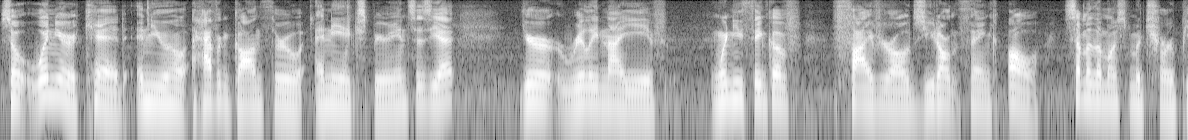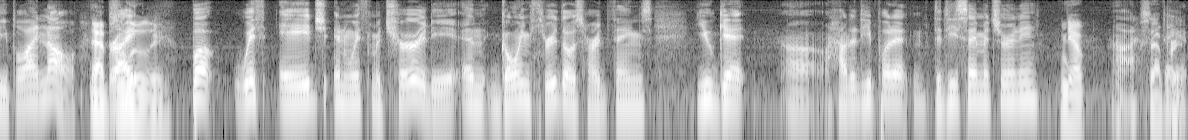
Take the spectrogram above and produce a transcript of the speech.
So when you're a kid and you haven't gone through any experiences yet, you're really naive. When you think of five year olds, you don't think, oh, some of the most mature people I know. Right? But with age and with maturity and going through those hard things, you get. Uh, how did he put it? Did he say maturity? Yep. Ah, Separate.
